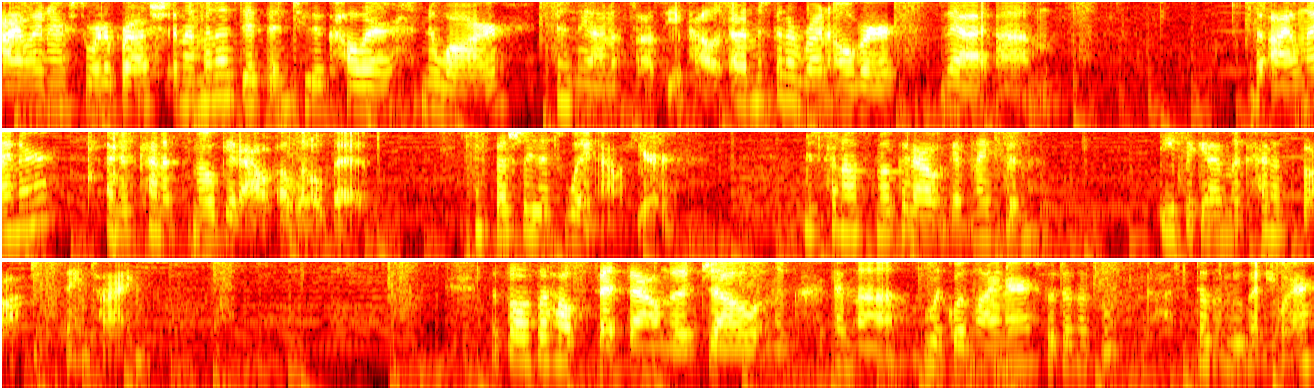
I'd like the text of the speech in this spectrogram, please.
eyeliner sort of brush and I'm gonna dip into the color Noir in the Anastasia palette. And I'm just gonna run over that, um, the eyeliner and just kind of smoke it out a little bit, especially this wing out here. Just kind of smoke it out and get nice and deep again, but kind of soft at the same time. This also helps set down the gel and the, and the liquid liner so it doesn't, oh God, it doesn't move anywhere.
